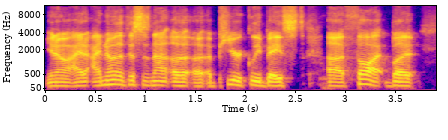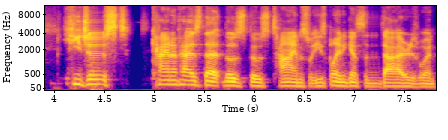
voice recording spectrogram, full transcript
You know, I, I know that this is not a, a purely based uh, thought, but he just kind of has that those those times when he's playing against the Dodgers when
